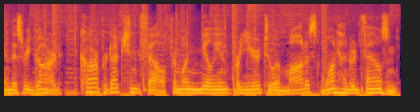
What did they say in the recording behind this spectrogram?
In this regard, car production fell from 1 million per year to a modest 100,000.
